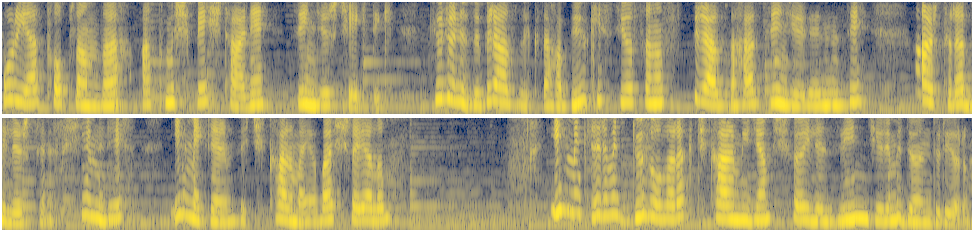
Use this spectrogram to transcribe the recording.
Buraya toplamda 65 tane zincir çektik. Gülünüzü birazcık daha büyük istiyorsanız biraz daha zincirlerinizi artırabilirsiniz. Şimdi ilmeklerimizi çıkarmaya başlayalım. İlmeklerimi düz olarak çıkarmayacağım. Şöyle zincirimi döndürüyorum.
